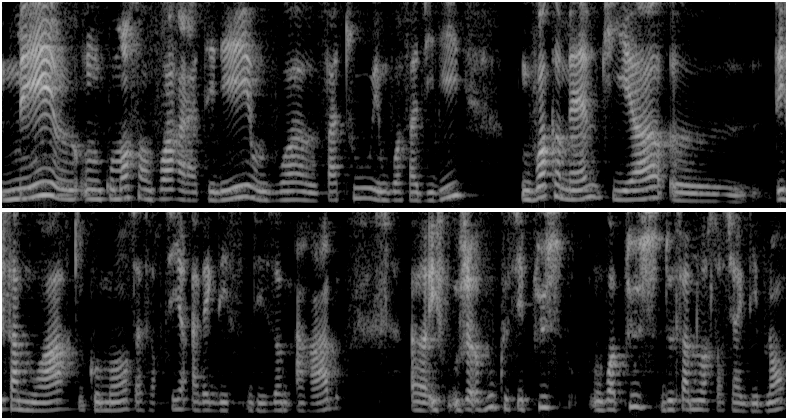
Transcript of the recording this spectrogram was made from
Mais euh, on commence à en voir à la télé, on voit Fatou et on voit Fadili. On voit quand même qu'il y a des femmes noires qui commencent à sortir avec des, hommes arabes. J'avoue que c'est plus, on voit plus de femmes noires sortir avec des blancs,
